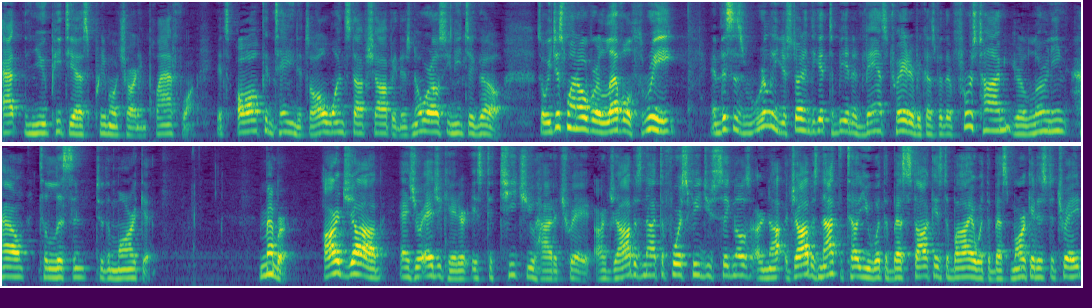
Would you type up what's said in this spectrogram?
at the new PTS Primo Charting platform. It's all contained. It's all one-stop shopping. There's nowhere else you need to go. So we just went over level three, and this is really, you're starting to get to be an advanced trader because for the first time, you're learning how to listen to the market. Remember, our job as your educator is to teach you how to trade. Our job is not to force feed you signals. Our not, job is not to tell you what the best stock is to buy or what the best market is to trade.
